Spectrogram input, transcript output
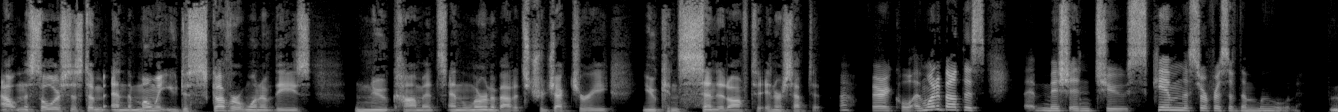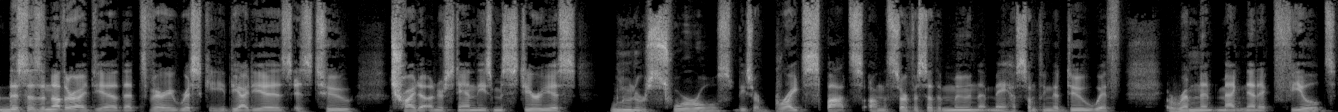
out in the solar system, and the moment you discover one of these new comets and learn about its trajectory, you can send it off to intercept it. Oh, very cool. And what about this uh, mission to skim the surface of the moon. This is another idea that's very risky. The idea is is to try to understand these mysterious lunar swirls. These are bright spots on the surface of the moon that may have something to do with remnant magnetic fields.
